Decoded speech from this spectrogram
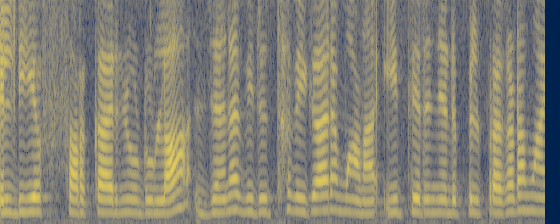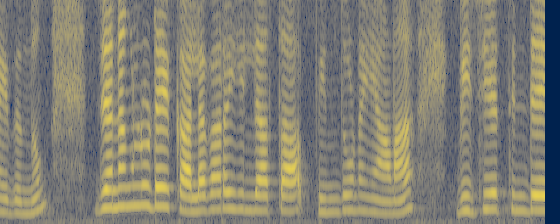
എൽ ഡി എഫ് സർക്കാരിനോടുള്ള ജനവിരുദ്ധ വികാരമാണ് ഈ തിരഞ്ഞെടുപ്പിൽ പ്രകടമായതെന്നും ജനങ്ങളുടെ കലവറയില്ലാത്ത പിന്തുണയാണ് വിജയത്തിന്റെ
